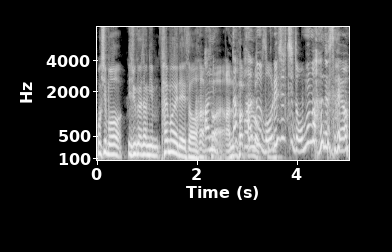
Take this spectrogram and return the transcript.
혹시 뭐 이준 과장님 탈모에 대해서 아니 저 아는 딱바 별로 봐도. 머리숱이 너무 많으세요.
